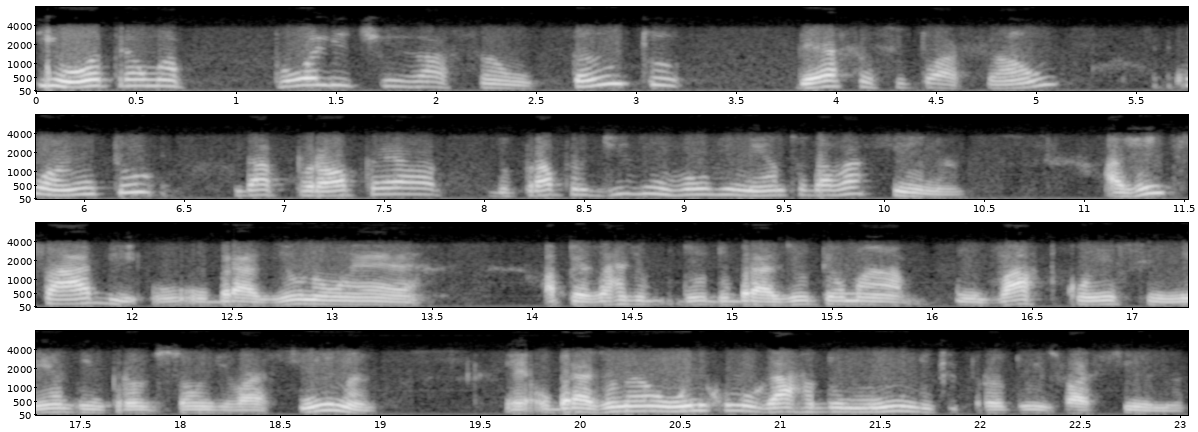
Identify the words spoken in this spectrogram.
e outra é uma politização tanto dessa situação quanto da própria do próprio desenvolvimento da vacina. A gente sabe, o, o Brasil não é, apesar de, do, do, Brasil ter uma, um vasto conhecimento em produção de vacina, é, o Brasil não é o único lugar do mundo que produz vacina.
